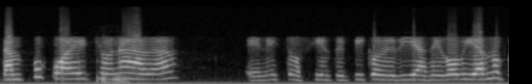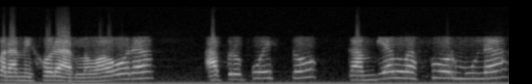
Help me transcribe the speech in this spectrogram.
tampoco ha hecho nada en estos ciento y pico de días de gobierno para mejorarlo. Ahora ha propuesto cambiar la fórmula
